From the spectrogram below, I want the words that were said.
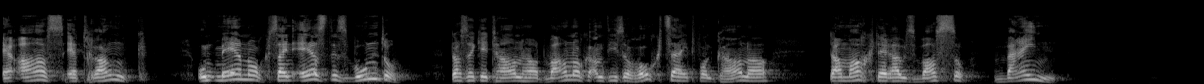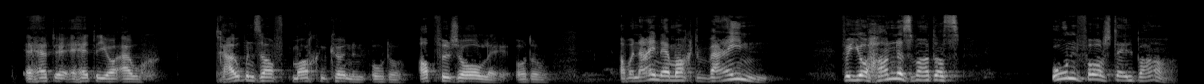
Er aß, er trank. Und mehr noch, sein erstes Wunder, das er getan hat, war noch an dieser Hochzeit von Kana. Da macht er aus Wasser Wein. Er hätte, er hätte ja auch Traubensaft machen können oder Apfelschorle oder, aber nein, er macht Wein. Für Johannes war das unvorstellbar.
